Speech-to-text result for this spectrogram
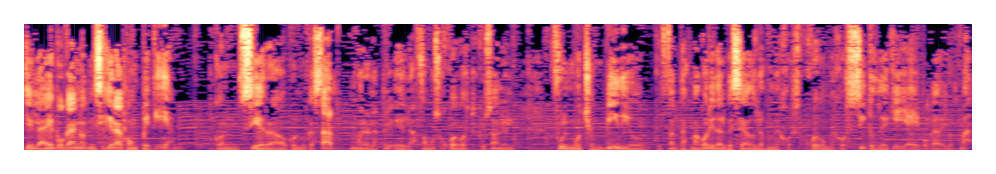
que en la época ni siquiera competían con Sierra o con LucasArts, como eran eh, los famosos juegos estos que usaban el Full Motion Video. El Fantasmagoria tal vez sea de los mejores juegos mejorcitos de aquella época, de los más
